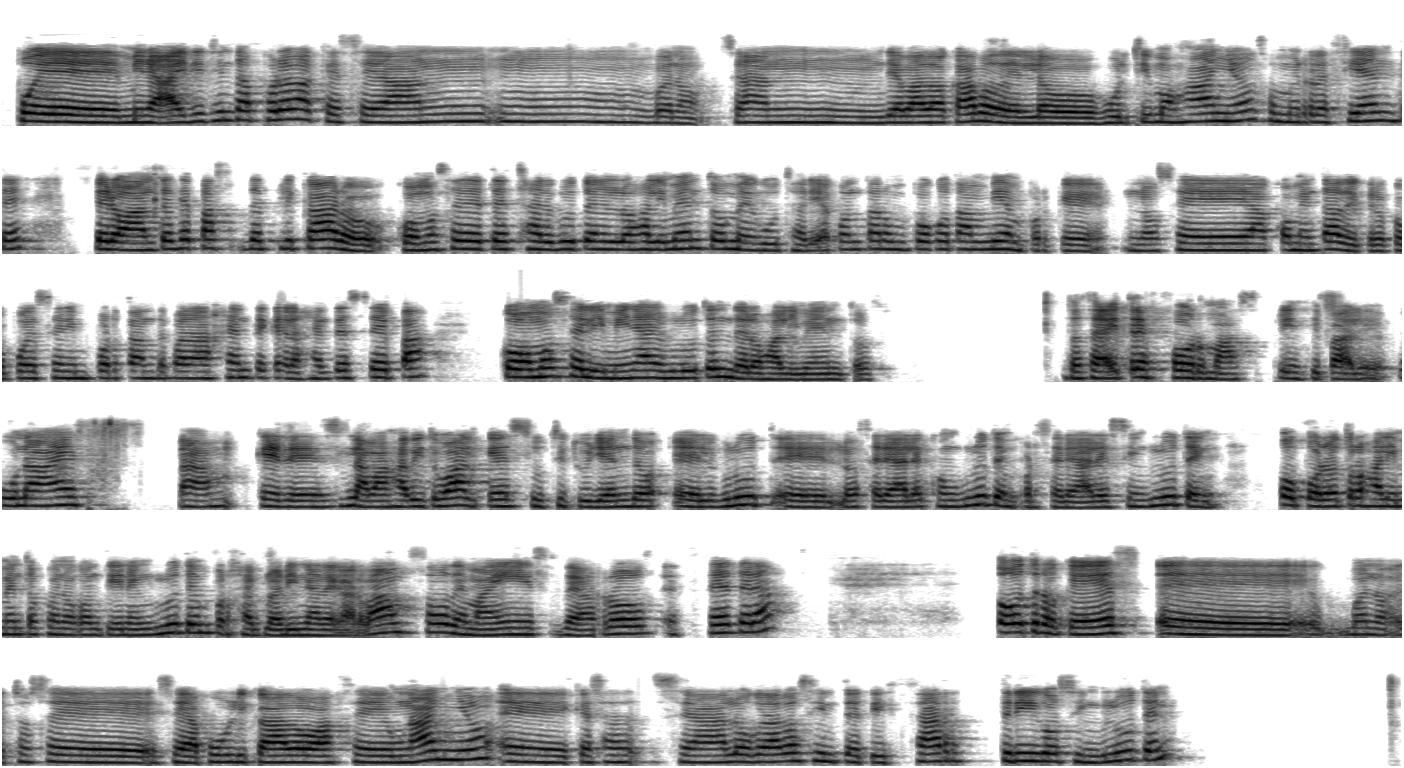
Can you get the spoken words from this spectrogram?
Pues mira, hay distintas pruebas que se han, mm, bueno, se han llevado a cabo en los últimos años, son muy recientes, Pero antes de, explicaros cómo se detecta el gluten en los alimentos, me gustaría contar un poco también, porque no se ha comentado y creo que puede ser importante para la gente, que la gente sepa cómo se elimina el gluten de los alimentos. Entonces hay tres formas principales. Una es, que es la más habitual, que es sustituyendo eh, los cereales con gluten por cereales sin gluten o por otros alimentos que no contienen gluten, por ejemplo harina de garbanzo, de maíz, de arroz, etcétera. Otro que es, eh, bueno, esto se, ha publicado hace un año, eh, que se ha, logrado sintetizar trigo sin gluten.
